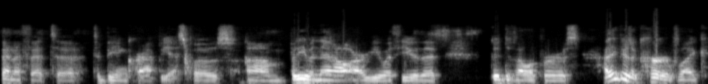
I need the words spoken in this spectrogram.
benefit to to being crappy, I suppose. Um, but even then, I'll argue with you that good developers. I think there's a curve. Like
